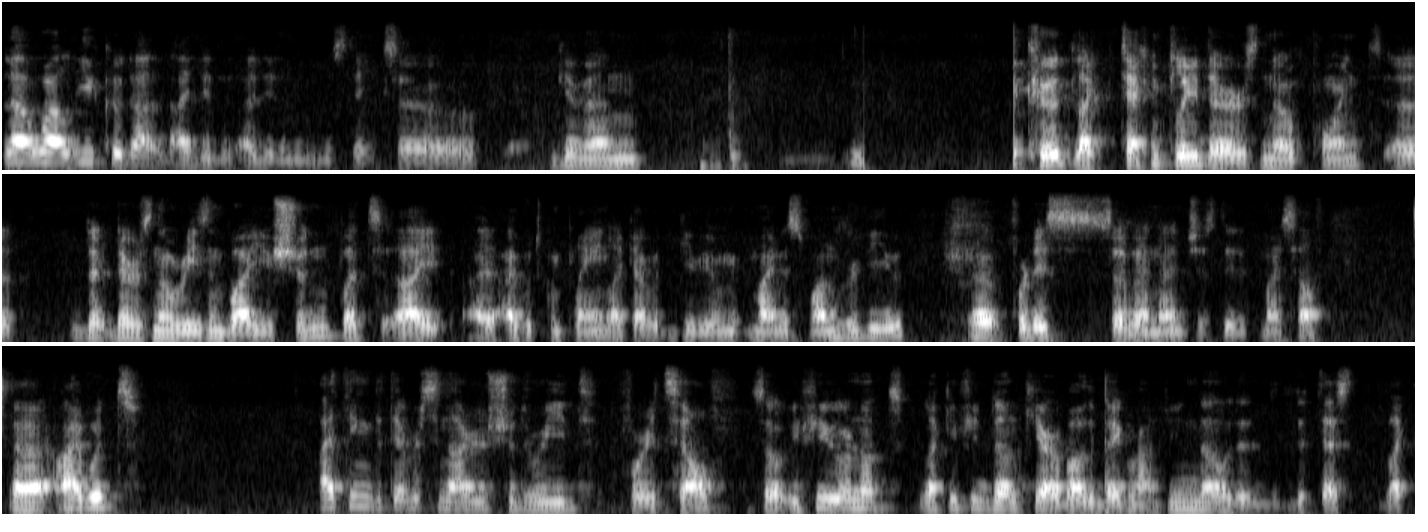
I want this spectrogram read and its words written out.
No, well, you could. I, I did. I did a mistake. So, given you could like technically, there's no point. Uh, there, there's no reason why you shouldn't. But I, I, I would complain. Like I would give you a minus one review uh, for this. So then I just did it myself. Uh, I would. I think that every scenario should read for itself. So if you are not like if you don't care about the background, you know that the test like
